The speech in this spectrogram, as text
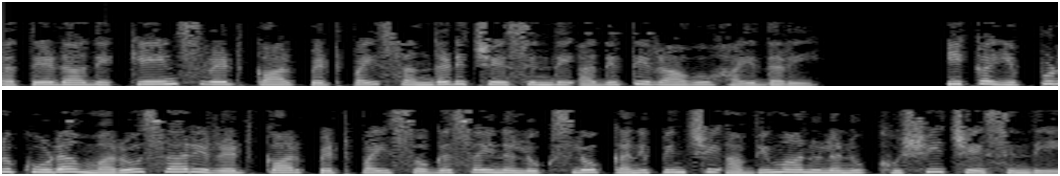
గతేడాది కేన్స్ రెడ్ కార్పెట్ పై సందడి చేసింది అదితి రావు హైదరి. ఇక ఇప్పుడు కూడా మరోసారి రెడ్ కార్పెట్ పై సొగసైన లుక్స్లో కనిపించి అభిమానులను ఖుషీ చేసింది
